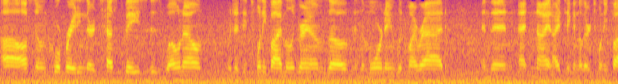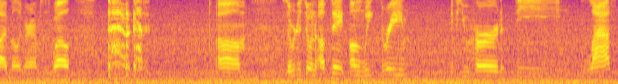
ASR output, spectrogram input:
Uh, also incorporating their test base as well now, which I take 25 milligrams of in the morning with my RAD, and then at night I take another 25 milligrams as well. um, so we're just doing an update on week three. If you heard the last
